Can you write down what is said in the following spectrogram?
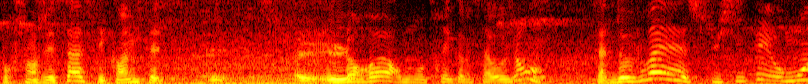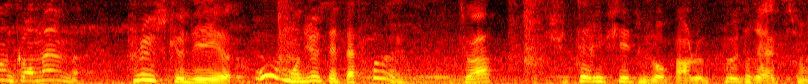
pour changer ça, c'est quand même cette l'horreur montrée comme ça aux gens. Ça devrait susciter au moins quand même plus que des oh mon Dieu, c'est affreux. Tu vois, je suis terrifié toujours par le peu de réactions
